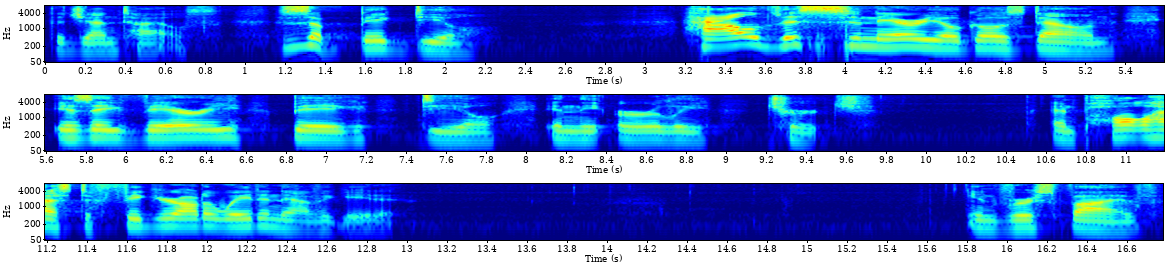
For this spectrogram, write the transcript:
the Gentiles. This is a big deal how this scenario goes down is a very big deal in the early church. and Paul has to figure out a way to navigate it. In verse 5,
